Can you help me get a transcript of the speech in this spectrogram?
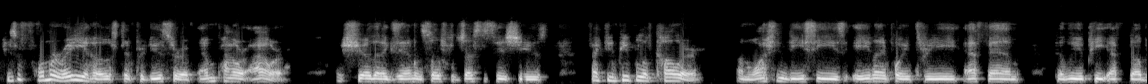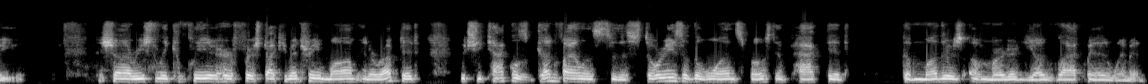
She's a former radio host and producer of Empower Hour, a show that examines social justice issues affecting people of color on Washington, D.C.'s 89.3 FM WPFW. Deshauna recently completed her first documentary, Mom Interrupted, which she tackles gun violence through the stories of the ones most impacted, the mothers of murdered young black men and women.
